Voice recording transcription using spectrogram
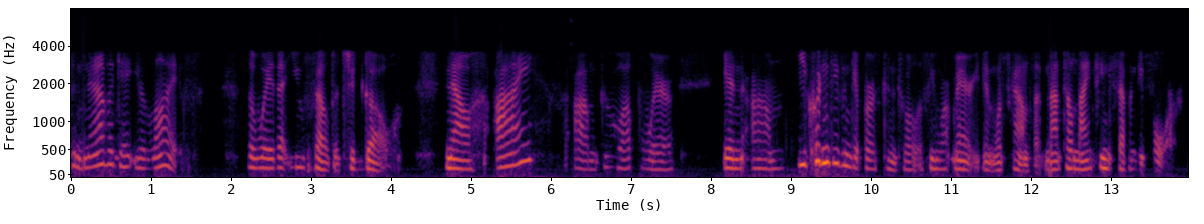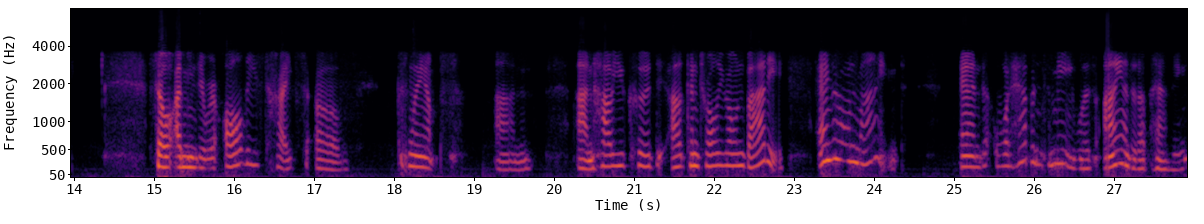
to navigate your life the way that you felt it should go. Now, I um, grew up where in um, you couldn't even get birth control if you weren't married in Wisconsin, not until 1974. So I mean, there were all these types of clamps on on how you could uh, control your own body and your own mind. And what happened to me was I ended up having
